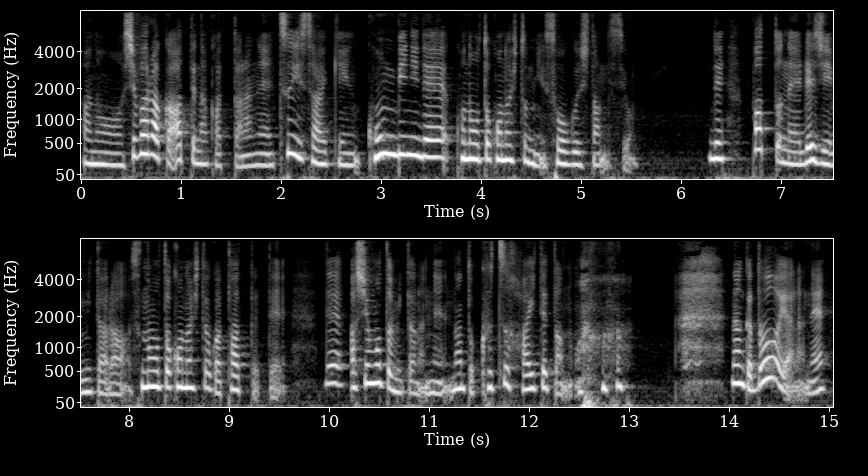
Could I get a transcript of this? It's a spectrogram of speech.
あのしばらく会ってなかったらねつい最近コンビニでこの男の人に遭遇したんですよ。でパッとねレジ見たらその男の人が立っててで足元見たらねなんと靴履いてたの。なんかどうやらね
